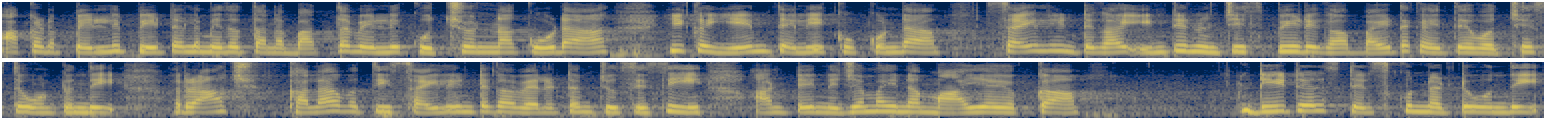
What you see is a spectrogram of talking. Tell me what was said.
అక్కడ పెళ్ళి పీటల మీద తన భర్త వెళ్ళి కూర్చున్నా కూడా ఇక ఏం తెలియకోకుండా సైలెంట్గా ఇంటి నుంచి స్పీడ్గా బయటకైతే వచ్చేస్తూ ఉంటుంది. రాజ్ కళావతి సైలెంట్గా వెళ్ళటం చూసేసి అంటే నిజమైన మాయ యొక్క డీటెయిల్స్ తెలుసుకున్నట్టు ఉంది.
